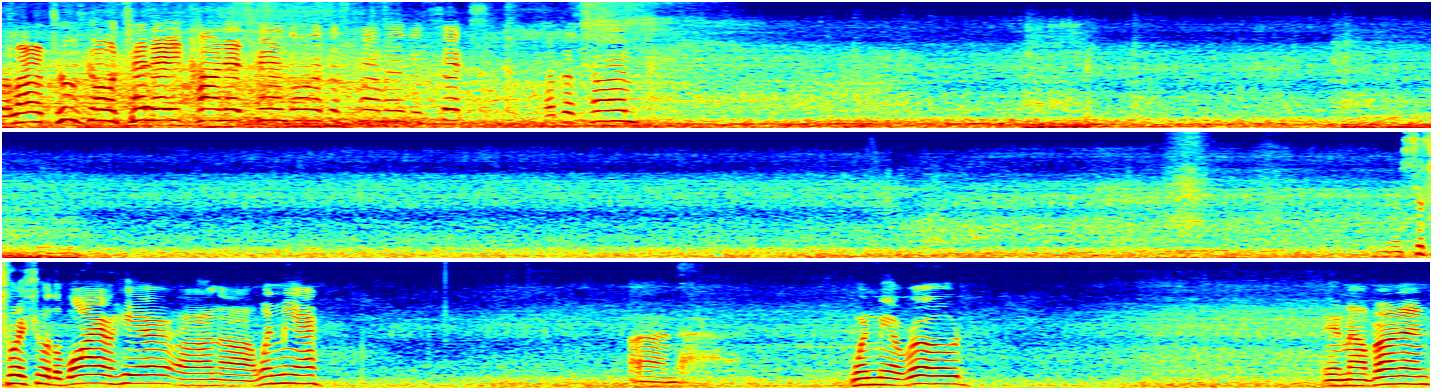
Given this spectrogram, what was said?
A lot of twos going 10-8, Con Ed's hands on at this time, engine six at this time. Situation with the wire here on uh, Windmere. On Windmere Road in Mount Vernon.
